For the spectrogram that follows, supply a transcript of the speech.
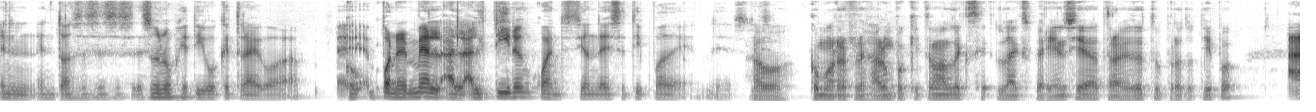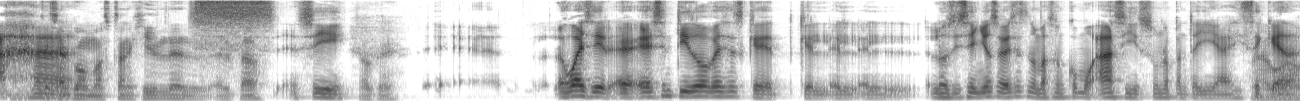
Eh, en- entonces es, es un objetivo que traigo, a, eh, ponerme al, al- al tiro en cuestión de ese tipo de... de- Ah, como reflejar un poquito más la, ex- la experiencia a través de tu prototipo. Ajá. Que sea como más tangible el, el pedo. Sí, Ok. lo voy a decir, eh, he sentido a veces que, el- los diseños a veces nomás son como, ah, sí, es una pantalla, ahí se Ah, queda.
